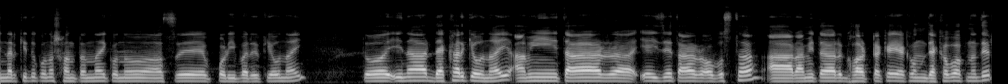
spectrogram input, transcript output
ইনার কিন্তু কোনো সন্তান নাই কোনো আছে পরিবারের কেউ নাই। তো ইনার দেখার কেউ নাই। আমি তার, এই যে তার অবস্থা, আর আমি তার ঘরটাকে এখন দেখাবো আপনাদের।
